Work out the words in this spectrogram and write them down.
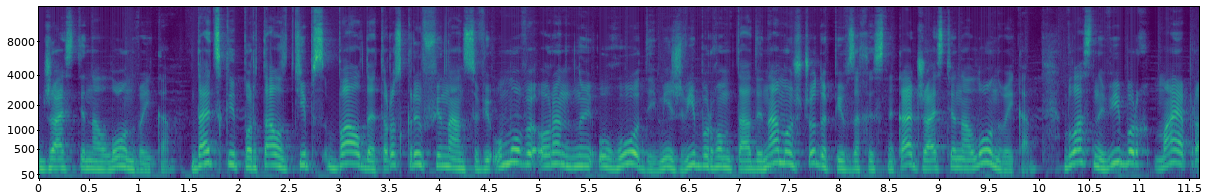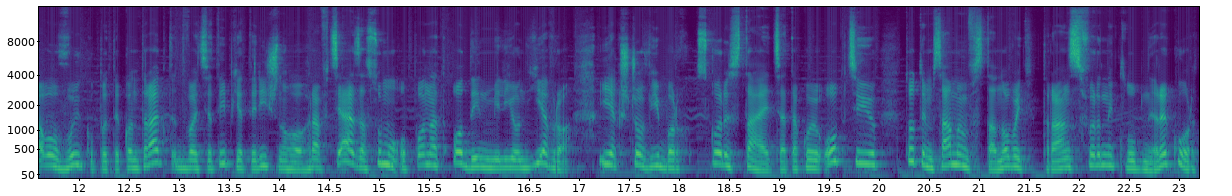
Джастіна Лонвейка. Датський портал Tips Baldet розкрив фінансові умови орендної угоди між Віборгом та Динамо щодо півзахисника Джастіна Лонвейка. Власне, Віборг має право викупити контракт 25-річного гравця за суму у понад 1 мільйон євро. І якщо Віборг скористається такою опцією, то тим самим встановить трансферний клубний рекорд.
